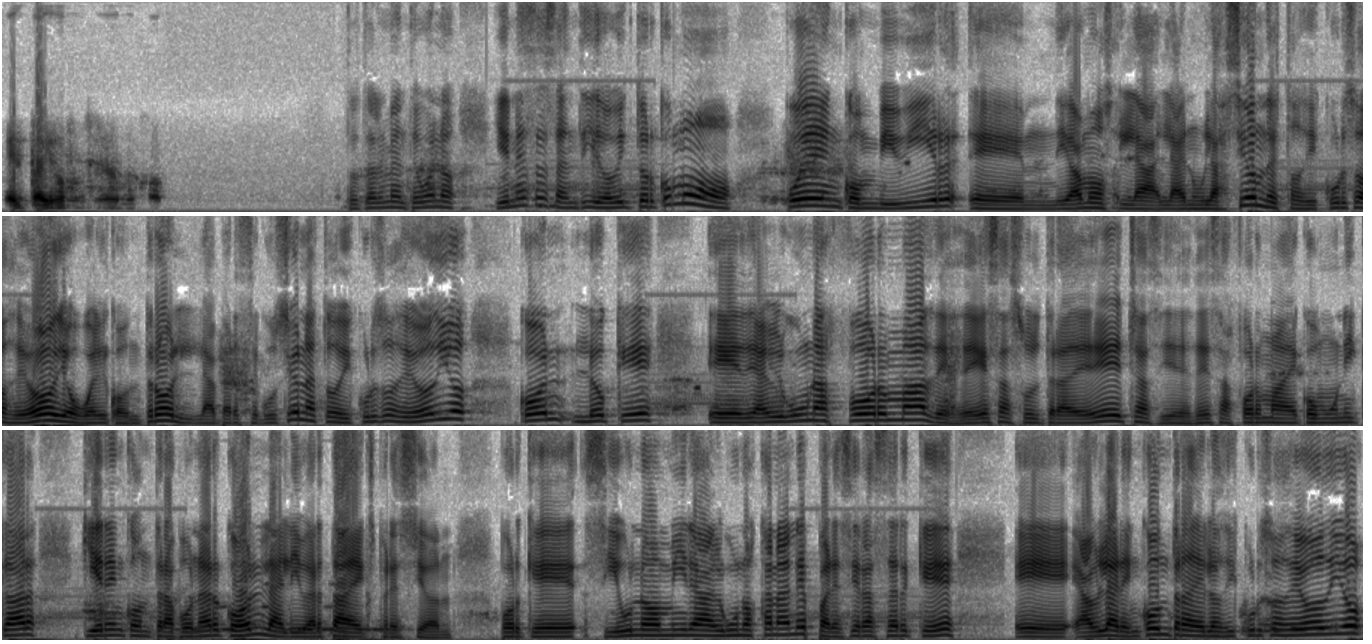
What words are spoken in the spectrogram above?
el país va a funcionar mejor. Totalmente. Bueno, y en ese sentido, Víctor, ¿cómo pueden convivir, eh, digamos, la, anulación de estos discursos de odio o el control, la persecución a estos discursos de odio con lo que eh, de alguna forma, desde esas ultraderechas y desde esa forma de comunicar, quieren contraponer con la libertad de expresión? Porque si uno mira algunos canales, pareciera ser que eh, hablar en contra de los discursos de odio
